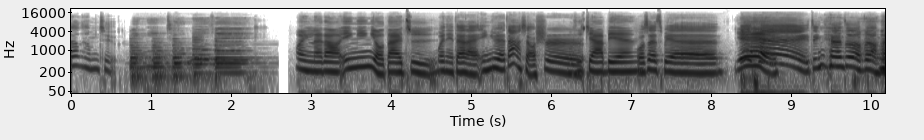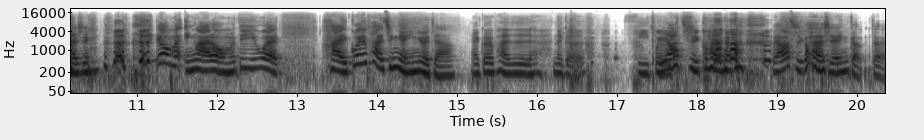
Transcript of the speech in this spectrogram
Welcome to 欢迎来到英英有代志，为你带来音乐大小事我。是嘉边，我是 S 边，耶耶！今天真的非常开心，因为我们迎来了我们第一位海龟派青年音乐家。海龟派是那个不要奇怪的，不要奇怪的谐音梗。对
